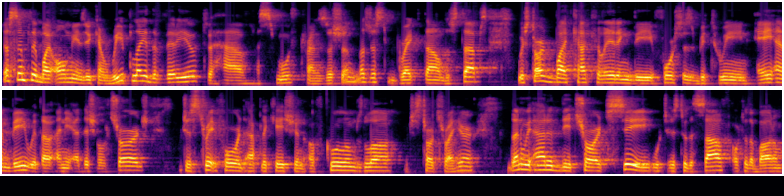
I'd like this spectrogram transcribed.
Just simply by all means, you can replay the video to have a smooth transition. Let's just break down the steps. We start by calculating the forces between A and B without any additional charge, which is straightforward application of Coulomb's law, which starts right here. Then we added the charge C, which is to the south or to the bottom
